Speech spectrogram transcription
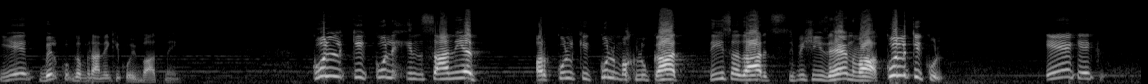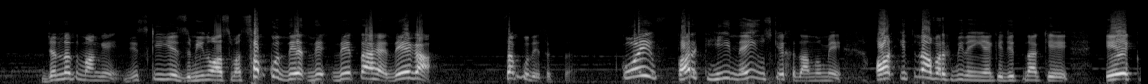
ये बिल्कुल घबराने की कोई बात नहीं। कुल की कुल इंसानियत और कुल की कुल मखलूकत तीस हज़ार स्पीशीज है कुल की कुल। एक एक जन्नत मांगे जिसकी ये ज़मीन आसमान सबको दे, दे, देता है देगा सबको दे सकता है। कोई फ़र्क ही नहीं उसके खजानों में और इतना फ़र्क भी नहीं है कि जितना के एक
